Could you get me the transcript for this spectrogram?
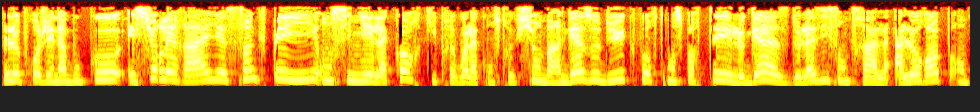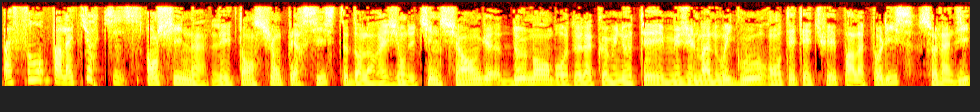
Le projet Nabucco est sur les rails. Cinq pays ont signé l'accord qui prévoit la construction d'un gazoduc pour transporter le gaz de l'Asie centrale à l'Europe en passant par la Turquie. En Chine, les tensions persistent dans la région du Xinjiang. Deux membres de la communauté musulmane ouïghour ont été tués par la police ce lundi.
